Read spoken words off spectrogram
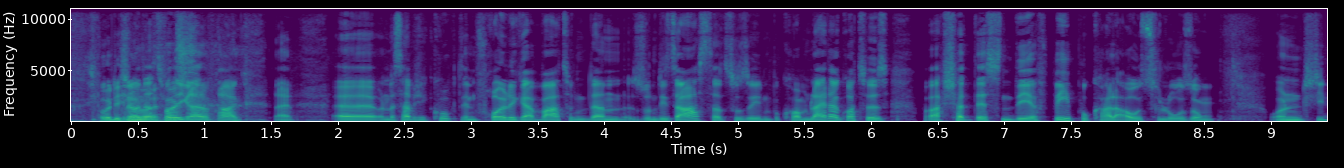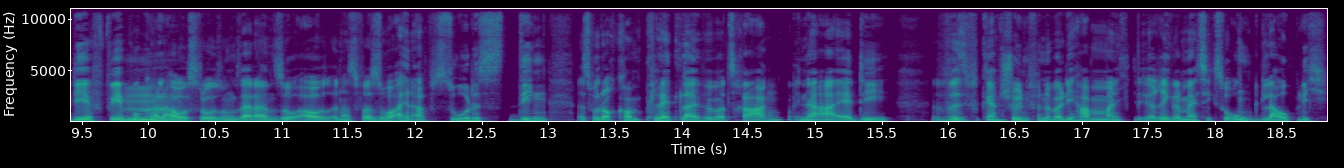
ich Wollte genau, das wollte ich gerade fragen. Nein. Äh, und das habe ich geguckt, in freudiger Erwartung dann so ein Desaster zu sehen bekommen. Leider Gottes war stattdessen DFB-Pokal-Auslosung. Und die DFB-Pokal-Auslosung sah dann so aus, und das war so ein absurdes Ding. Das wurde auch komplett live übertragen in der ARD. Was ich ganz schön finde, weil die haben manch, regelmäßig so unglaublich,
